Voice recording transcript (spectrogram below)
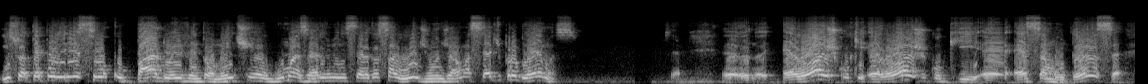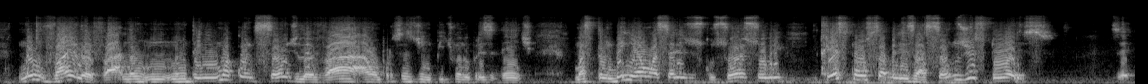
Isso até poderia ser ocupado eventualmente em algumas áreas do Ministério da Saúde, onde há uma série de problemas. É, é, lógico que, é lógico que é, essa mudança não vai levar, não, não tem nenhuma condição de levar a um processo de impeachment do presidente, mas também há uma série de discussões sobre responsabilização dos gestores. Dizer,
